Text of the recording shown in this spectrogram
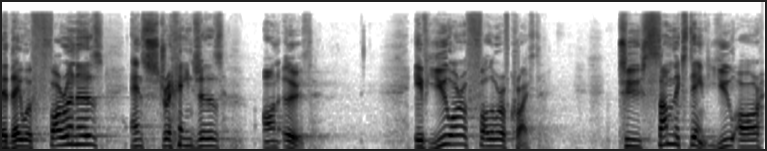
that they were foreigners and strangers on earth. If you are a follower of Christ, to some extent, you are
